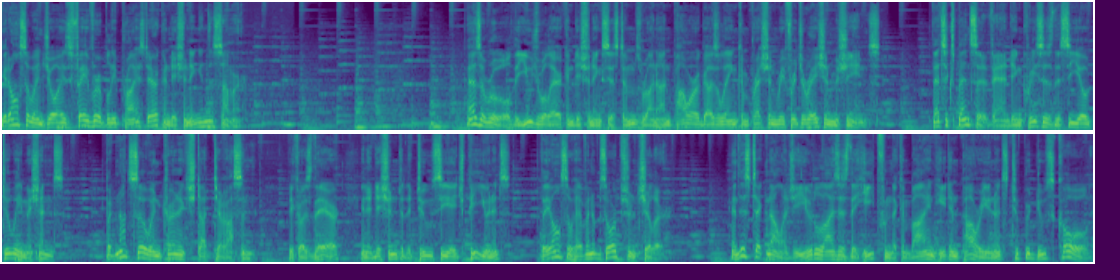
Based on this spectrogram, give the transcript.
it also enjoys favorably priced air conditioning in the summer. As a rule, the usual air conditioning systems run on power-guzzling compression refrigeration machines. That's expensive and increases the CO2 emissions. But not so in Königstadt Terrassen, because there, in addition to the two CHP units, they also have an absorption chiller. And this technology utilizes the heat from the combined heat and power units to produce cold,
